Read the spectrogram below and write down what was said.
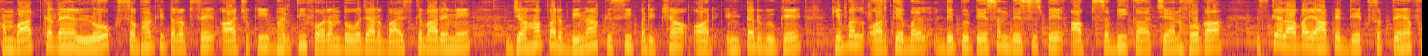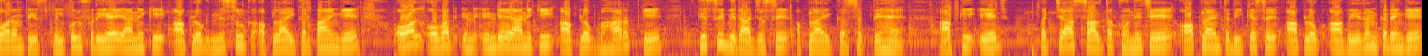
हम बात कर रहे हैं लोकसभा की तरफ़ से आ चुकी भर्ती फॉरम 2022 के बारे में, जहाँ पर बिना किसी परीक्षा और इंटरव्यू के केवल और केवल डिप्यूटेशन बेसिस पे आप सभी का चयन होगा। इसके अलावा यहाँ पे देख सकते हैं, फॉरम फ़ीस बिल्कुल फ्री है, यानी कि आप लोग निःशुल्क अप्लाई कर पाएँगे। ऑल ओवर इन इंडिया, यानी कि आप लोग भारत के किसी भी राज्य से अप्लाई कर सकते हैं। आपकी एज 50 साल तक होनी चाहिए। ऑफलाइन तरीके से आप लोग आवेदन करेंगे।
